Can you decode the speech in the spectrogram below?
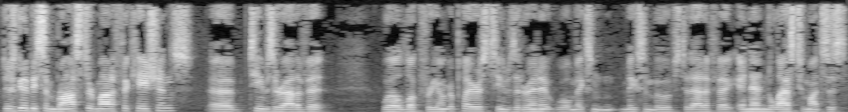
there's going to be some roster modifications. Uh, teams that are out of it will look for younger players. Teams that are in it will make some make some moves to that effect. And then the last two months is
